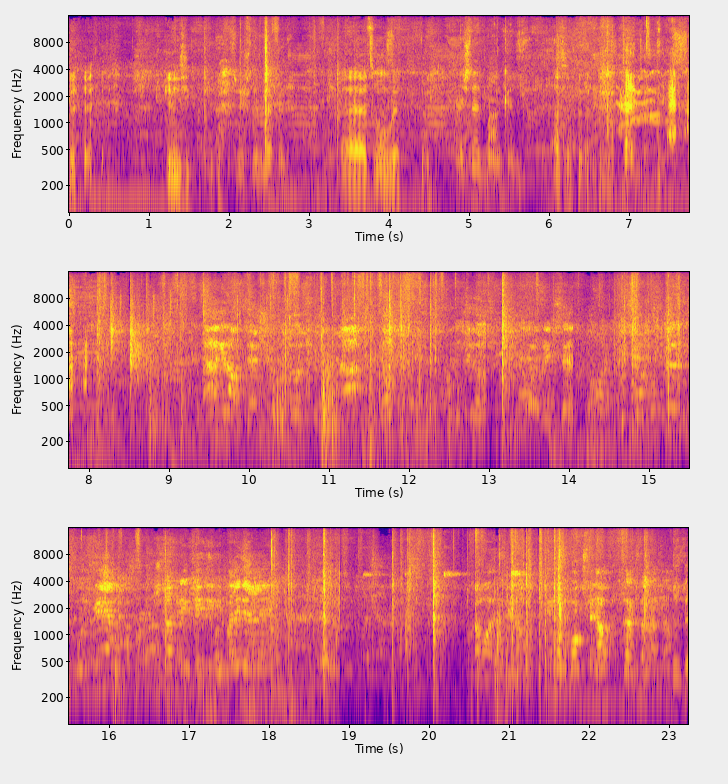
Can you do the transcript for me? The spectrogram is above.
Genießen. Zwischen den Löffeln. Äh, zum Umrühren. Hätte ich nicht machen können. Also, Ja, genau, sehr schön. So ist gut. Ja, so. Und wieder los. Ja. Bisschen gucken und mehr In die Beine rein. Jawohl, genau. Dann also.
